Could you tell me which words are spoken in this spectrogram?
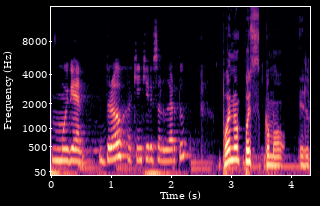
Muy bien. Drog, ¿a quién quieres saludar tú? Bueno, pues como el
